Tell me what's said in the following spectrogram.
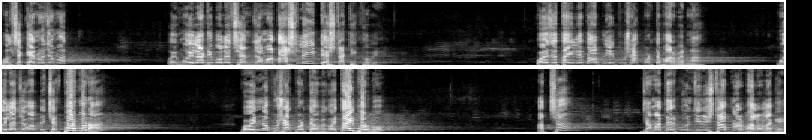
বলছে, কেন জামাত? ওই মহিলাটি বলেছেন, জামাত আসলেই দেশটা ঠিক হবে। কয়ে যে, তাইলে তো আপনি এই পোশাক পরতে পারবেন না। মহিলা জবাব দিচ্ছেন, পরব না। কই অন্য পোশাক পরতে হবে। কয়, তাই পরব। আচ্ছা জামাতের কোন জিনিসটা আপনার ভালো লাগে?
